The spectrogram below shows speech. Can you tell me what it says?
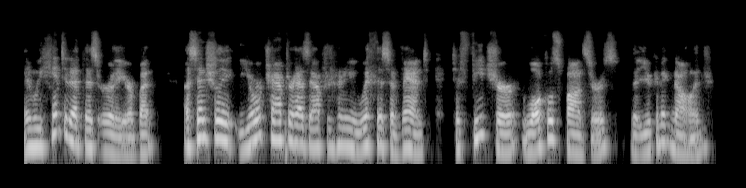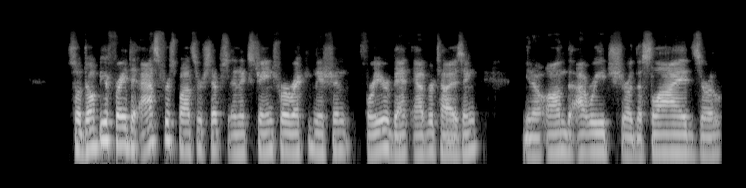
And we hinted at this earlier, but Essentially, your chapter has the opportunity with this event to feature local sponsors that you can acknowledge. So don't be afraid to ask for sponsorships in exchange for recognition for your event advertising, you know, on the outreach or the slides or,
